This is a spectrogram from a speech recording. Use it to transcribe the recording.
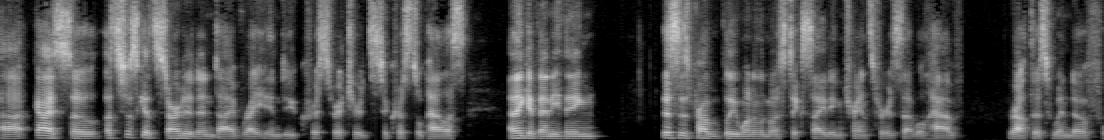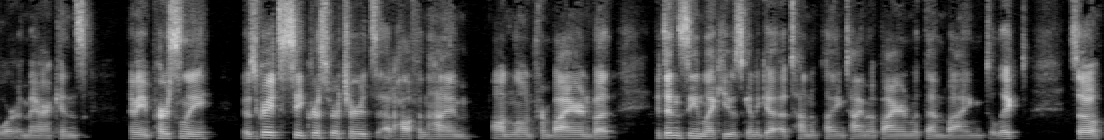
Uh, guys, so let's just get started and dive right into Chris Richards to Crystal Palace. I think, if anything, this is probably one of the most exciting transfers that we'll have throughout this window for Americans. I mean, personally, it was great to see Chris Richards at Hoffenheim on loan from Bayern, but it didn't seem like he was going to get a ton of playing time at Bayern with them buying de Ligt. So,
